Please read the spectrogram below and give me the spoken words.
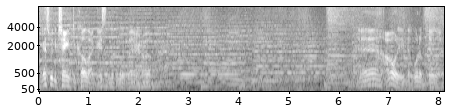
I guess we could change the color. I guess it look a little better, huh? Yeah, I don't even know what I'm doing.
